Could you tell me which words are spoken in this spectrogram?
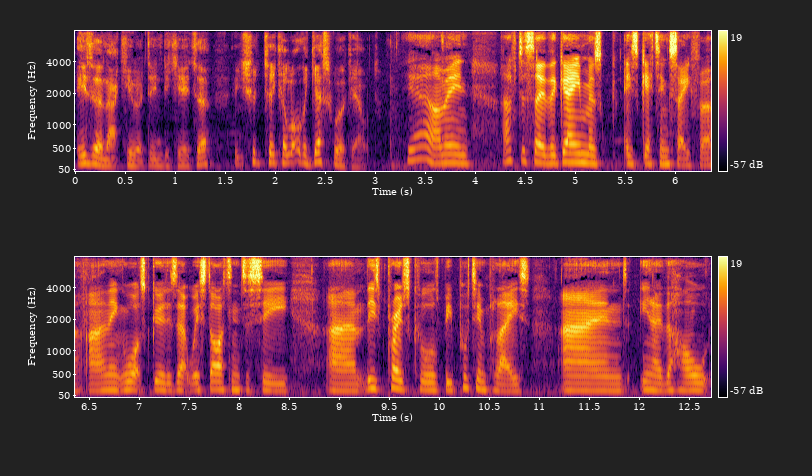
is an accurate indicator, it should take a lot of the guesswork out. Yeah, I mean, I have to say the game is is getting safer. I think what's good is that we're starting to see um, these protocols be put in place, and you know the whole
